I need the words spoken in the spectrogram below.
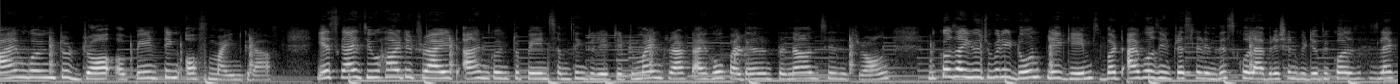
I am going to draw a painting of Minecraft Yes guys, you heard it right. I'm going to paint something related to Minecraft. I hope I didn't pronounce it wrong because I usually don't play games but I was interested in this collaboration video because is like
